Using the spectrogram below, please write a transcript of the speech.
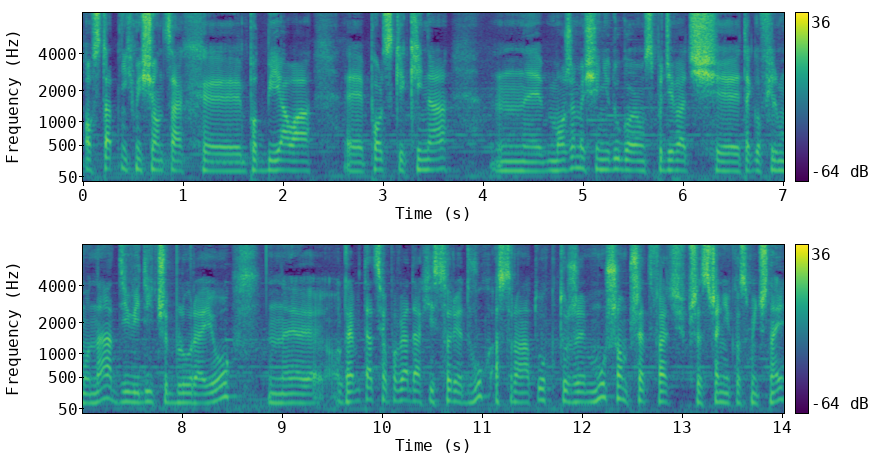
ostatnich miesiącach e, podbijała e, polskie kina. Mm, możemy się niedługo ją spodziewać e, tego filmu na DVD czy Blu-rayu. Mm, Grawitacja opowiada historię dwóch astronautów, którzy muszą przetrwać w przestrzeni kosmicznej.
